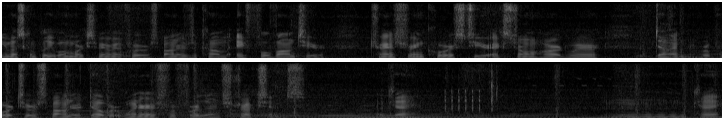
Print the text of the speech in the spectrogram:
You must complete one more experiment for responders to become a full volunteer. Transferring course to your external hardware. Done. Report to responder Delbert Winters for further instructions. Okay. Mm, okay.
